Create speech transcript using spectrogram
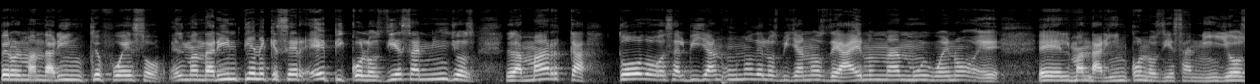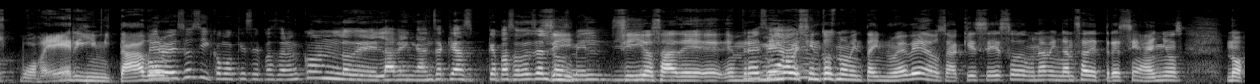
pero el mandarín, ¿qué fue eso? El mandarín tiene que ser épico, los 10 anillos, la marca, todo, o sea, el villano, uno de los villanos de Iron Man, muy bueno, eh, el mandarín con los 10 anillos, poder ilimitado. Pero eso sí, como que se pasaron con lo de la venganza que, que pasó desde el 2000. Sí, o sea, de en 1999, o sea, ¿qué es eso de una venganza de 13 años? No,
